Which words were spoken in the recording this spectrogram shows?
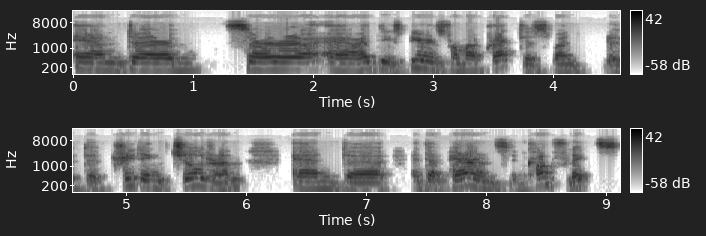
and um, so I had the experience from my practice when treating children and and their parents in conflicts.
